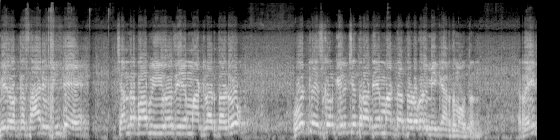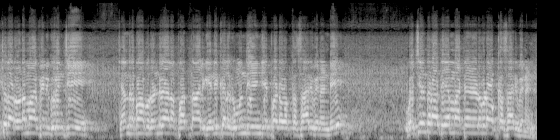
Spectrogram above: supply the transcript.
మీరు ఒక్కసారి వింటే చంద్రబాబు ఈ రోజు ఏం మాట్లాడతాడు? ఓట్లు వేసుకొని గెలిచిన తర్వాత ఏం మాట్లాడతాడో కూడా మీకే అర్థమవుతుంది. రైతుల రుణమాఫీని గురించి చంద్రబాబు రెండు వేల పద్నాలుగు ఎన్నికలకు ముందు ఏం చెప్పాడో ఒక్కసారి వినండి. వచ్చిన తర్వాత ఏం మాట్లాడాడో కూడా ఒక్కసారి వినండి.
